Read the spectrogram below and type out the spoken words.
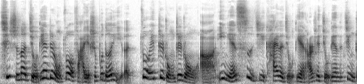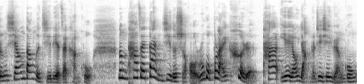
其实呢，酒店这种做法也是不得已的。作为这种这种啊，一年四季开的酒店，而且酒店的竞争相当的激烈，在坎库。那么他在淡季的时候，如果不来客人，他也要养着这些员工。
